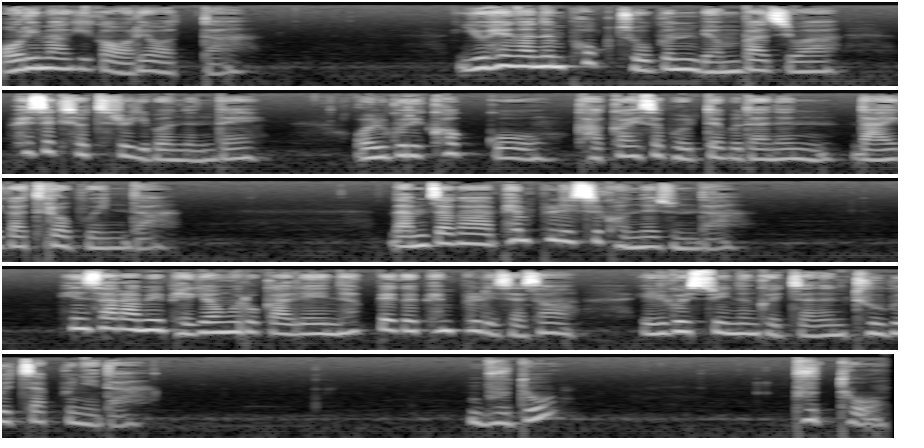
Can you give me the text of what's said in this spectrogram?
어림하기가 어려웠다. 유행하는 폭 좁은 면바지와 회색 셔츠를 입었는데 얼굴이 컸고 가까이서 볼 때보다는 나이가 들어 보인다. 남자가 팸플릿을 건네준다. 흰 사람이 배경으로 깔린 흑백의 팸플릿에서 읽을 수 있는 글자는 두 글자뿐이다. 무도? 부토.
